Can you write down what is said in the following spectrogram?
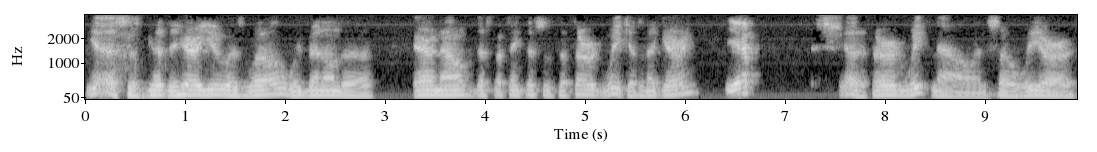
Yes, it's good to hear you as well. We've been on the air now. This I think this is the third week, isn't it, Gary? Yep. Yeah, the third week now, and so we are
